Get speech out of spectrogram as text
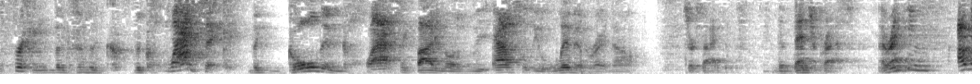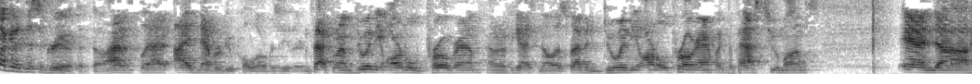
freaking the, the, the classic, the golden classic bodybuilders be absolutely livid right now. Exercises. The bench press. My ranking. I'm not going to disagree with it though. Honestly, I, I never do pullovers either. In fact, when I'm doing the Arnold program, I don't know if you guys know this, but I've been doing the Arnold program for like the past two months. And, uh,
